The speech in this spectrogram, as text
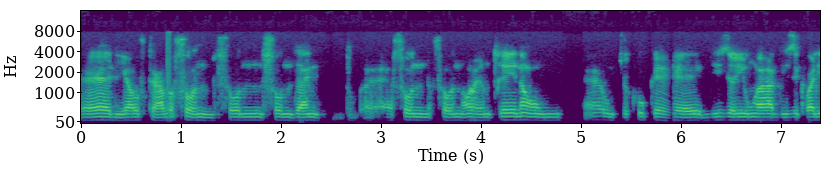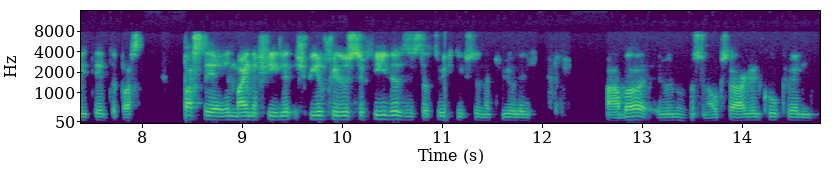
äh die Aufgabe von, von, von, dein, äh, von, von eurem Trainer, um, um zu gucken, dieser Junge hat diese Qualität, der passt passt er in meine Spielphilosophie, das ist das Wichtigste natürlich. Aber wir müssen auch sagen, guck, wenn,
